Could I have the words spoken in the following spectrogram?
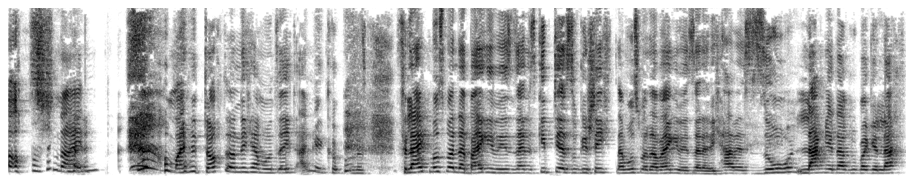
rausschneiden. Und meine Tochter und ich haben uns echt angeguckt. Und das, vielleicht muss man dabei gewesen sein. Es gibt ja so Geschichten, da muss man dabei gewesen sein. Aber ich habe so lange darüber gelacht,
